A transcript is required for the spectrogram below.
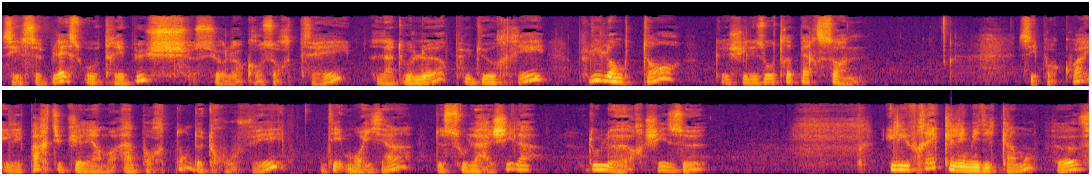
S'ils se blessent ou trébuchent sur leur gros orteil, la douleur peut durer plus longtemps que chez les autres personnes. C'est pourquoi il est particulièrement important de trouver des moyens de soulager la douleur chez eux. Il est vrai que les médicaments peuvent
